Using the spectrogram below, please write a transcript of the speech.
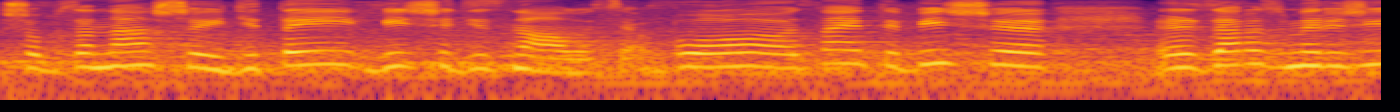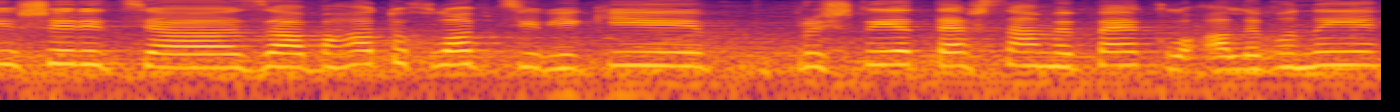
щоб за наших дітей більше дізналося. Бо знаєте, більше е, зараз в мережі шириться за багато хлопців, які пройшли те ж саме пекло, але вони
